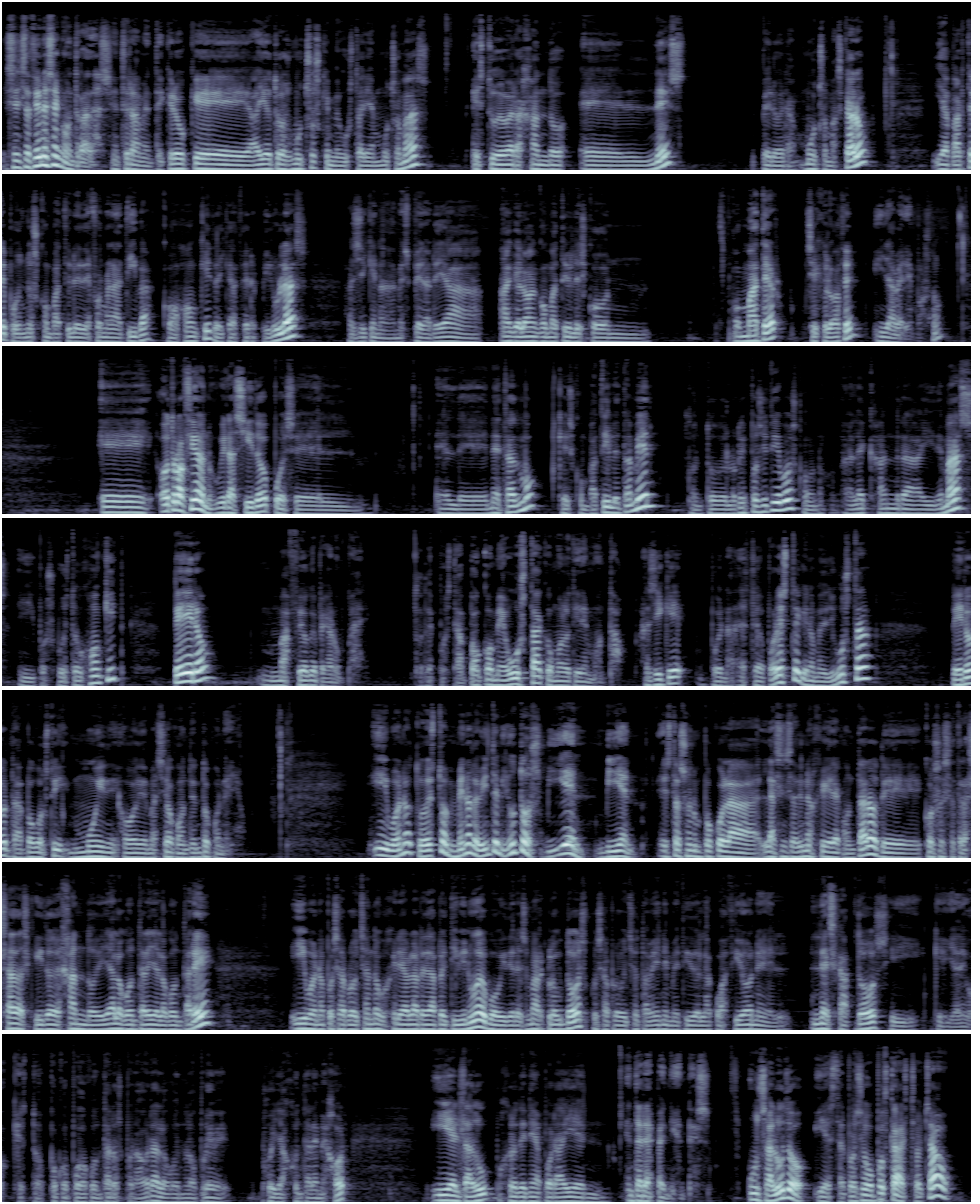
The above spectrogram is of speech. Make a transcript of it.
Sensaciones encontradas, sinceramente. Creo que hay otros muchos que me gustarían mucho más. Estuve barajando el NES, pero era mucho más caro. Y aparte, pues no es compatible de forma nativa con HomeKit, hay que hacer pirulas. Así que nada, me esperaré a, que lo hagan compatibles con, con Matter, si es que lo hacen, y ya veremos, ¿no? Eh, otra opción hubiera sido, pues, el, el de Netatmo, que es compatible también con todos los dispositivos, con Alejandra y demás, y por supuesto con HomeKit, pero más feo que pegar un padre. Entonces, pues tampoco me gusta cómo lo tienen montado. Así que, pues nada, estoy por este, que no me disgusta, pero tampoco estoy muy o demasiado contento con ello. Y bueno, todo esto en menos de 20 minutos. Bien, bien. Estas son un poco las sensaciones que quería contaros de cosas atrasadas que he ido dejando. De ya lo contaré, ya lo contaré. Y bueno, pues aprovechando que quería hablar del Apple TV nuevo y del Smart Clock 2, pues aprovecho también he metido en la ecuación el Nest Hub 2 y que ya digo que esto poco puedo contaros por ahora, luego cuando lo pruebe pues ya os contaré mejor. Y el Tadu, pues que lo tenía por ahí en, en tareas pendientes. Un saludo y hasta el próximo podcast. Chao, chao.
